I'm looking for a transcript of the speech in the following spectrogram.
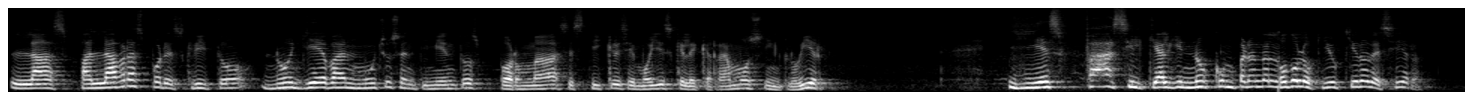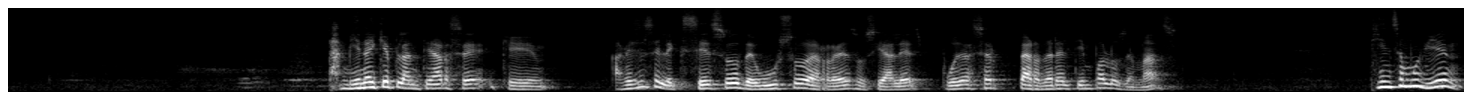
las palabras por escrito no llevan muchos sentimientos por más stickers y emojis que le querramos incluir. Y es fácil que alguien no comprenda todo lo que yo quiero decir. También hay que plantearse que a veces el exceso de uso de redes sociales puede hacer perder el tiempo a los demás. Piensa muy bien,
